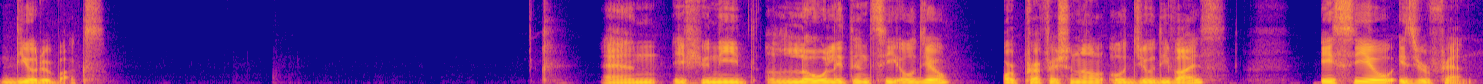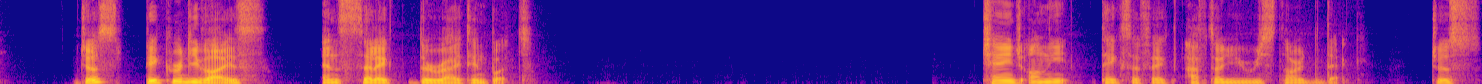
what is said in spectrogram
the other box. And if you need low latency audio or professional audio device, ASIO is your friend. Just pick your device and select the right input. Change only takes effect after you restart the deck. Just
